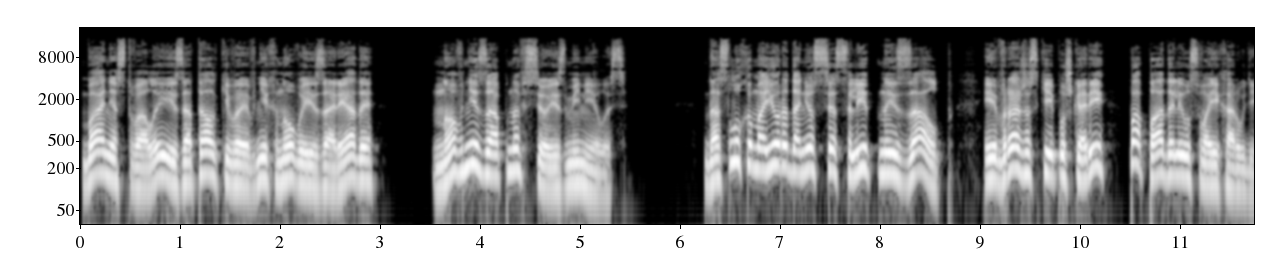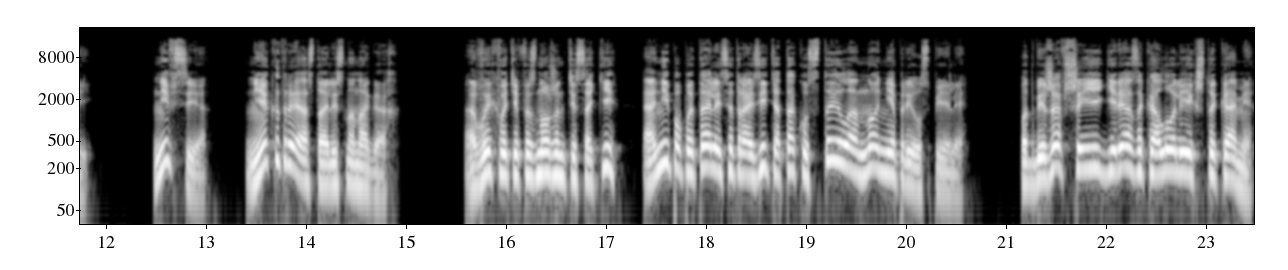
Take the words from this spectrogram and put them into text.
баня стволы и заталкивая в них новые заряды, но внезапно все изменилось. До слуха майора донесся слитный залп, и вражеские пушкари попадали у своих орудий. Не все, некоторые остались на ногах. Выхватив из ножен тесаки, они попытались отразить атаку с тыла, но не преуспели. Подбежавшие егеря закололи их штыками.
